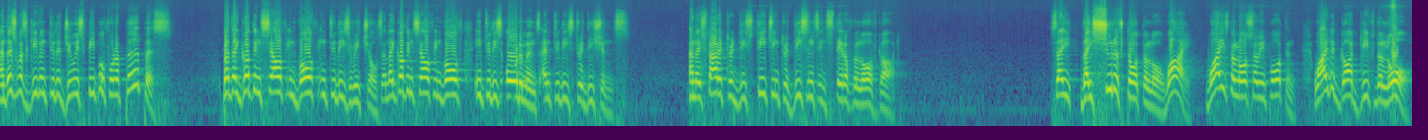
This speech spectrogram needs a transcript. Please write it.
And this was given to the Jewish people for a purpose. But they got themselves involved into these rituals and they got themselves involved into these ornaments and to these traditions. And they started teaching traditions instead of the law of God. Say they should have taught the law. Why? Why is the law so important? Why did God give the law?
